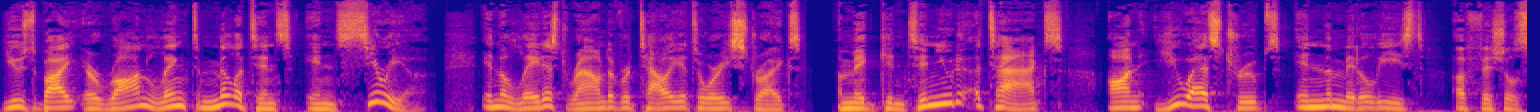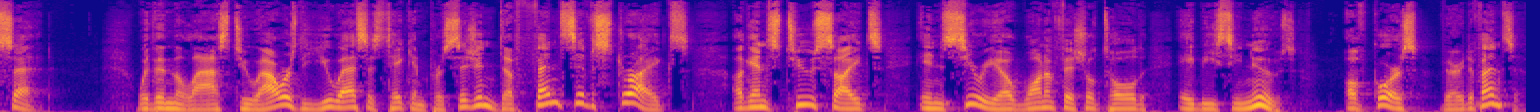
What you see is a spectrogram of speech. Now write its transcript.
used by Iran linked militants in Syria in the latest round of retaliatory strikes amid continued attacks on U.S. troops in the Middle East, officials said. Within the last two hours, the U.S. has taken precision defensive strikes against two sites in Syria, one official told ABC News. Of course, very defensive.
